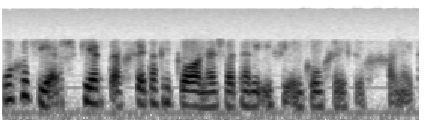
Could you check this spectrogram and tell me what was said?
ongeveer 40 Suid-Afrikaners wat na die IVN kongres toe gegaan het.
